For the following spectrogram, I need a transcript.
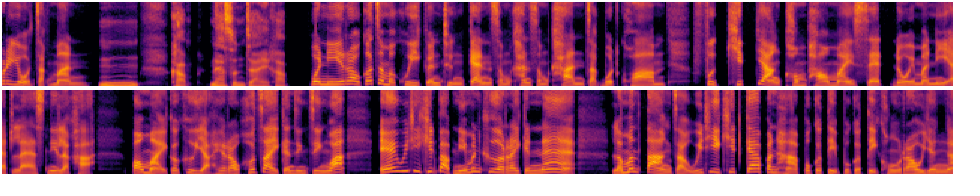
ประโยชน์จากมัน อืม ครับ น่าสนใจครับ วันนี้เราก็จะมาคุยกันถึงแก่นสำคัญสำคัญจากบทความ ฝึกคิดอย่าง compound mindset โดย Money Atlas นี่แหละค่ะ เป้าหมายก็คืออยากให้เราเข้าใจกันจริง ๆ ว่า เอ๊ะวิธีคิดแบบนี้มันคืออะไรกันแน่ แล้วมันต่างจากวิธีคิดแก้ปัญหาปกติปกติของเรายังไง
